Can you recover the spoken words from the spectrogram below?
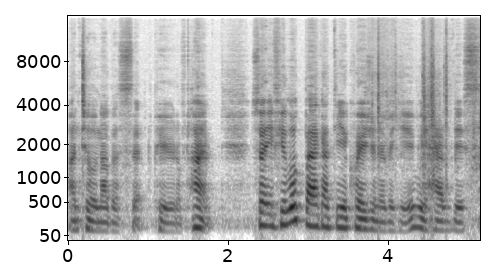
until another set period of time. So if you look back at the equation over here, we have this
